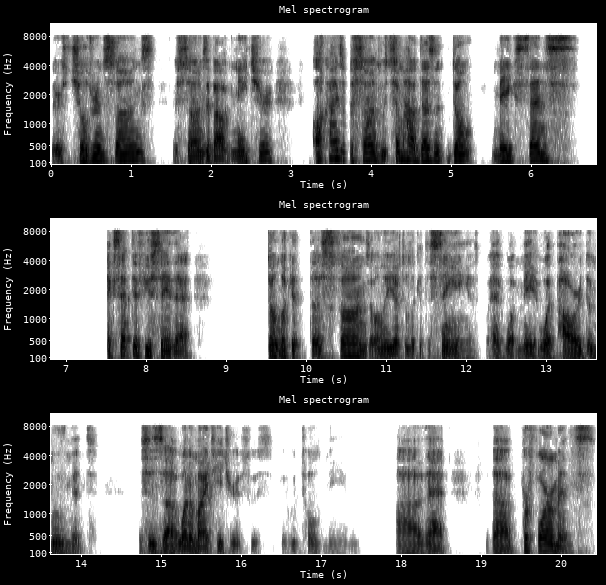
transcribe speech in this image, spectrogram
there's children's songs, there's songs about nature, all kinds of songs which somehow doesn't don't make sense, except if you say that. Don't look at the songs only. You have to look at the singing as, as what made what powered the movement. This is uh, one of my teachers who who told me uh, that the performance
